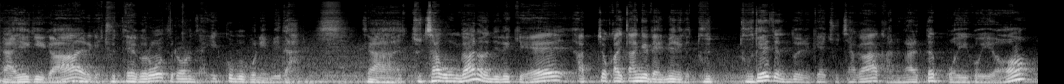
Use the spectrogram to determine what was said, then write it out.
자, 여기가 이렇게 주택으로 들어오는 자, 입구 부분입니다. 자, 주차 공간은 이렇게 앞쪽까지 당겨대면 이렇게 두, 두 대 정도 이렇게 주차가 가능할 듯 보이고요.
